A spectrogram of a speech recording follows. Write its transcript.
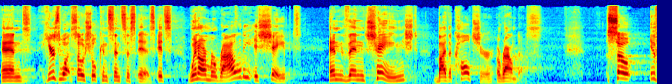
And here's what social consensus is it's when our morality is shaped and then changed by the culture around us. So, if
